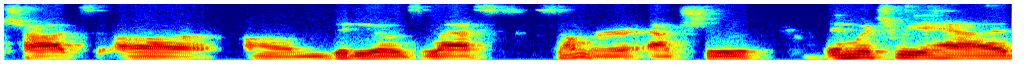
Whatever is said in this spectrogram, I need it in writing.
shot um, videos last summer, actually, in which we had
